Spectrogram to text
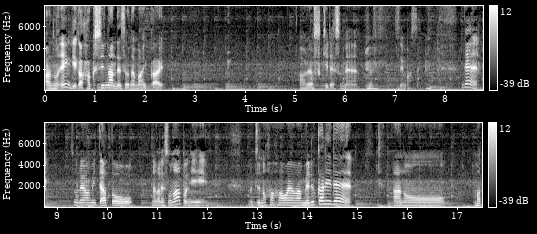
あの演技が迫真なんですよね毎回。あれは好きですね。すいません。でそれを見てあとなんかねその後にうちの母親はメルカリであのー、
